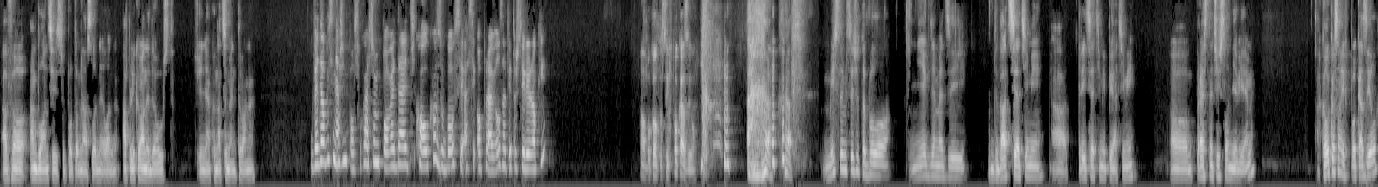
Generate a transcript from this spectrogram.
a v ambulancii sú potom následne len aplikované do úst, čiže nejako nacementované. Vedel by si našim poslucháčom povedať, koľko zubov si asi opravil za tieto 4 roky? Alebo koľko si ich pokazil? Myslím si, že to bolo niekde medzi 20 a 35. O, presné číslo neviem. A koľko som ich pokazil?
